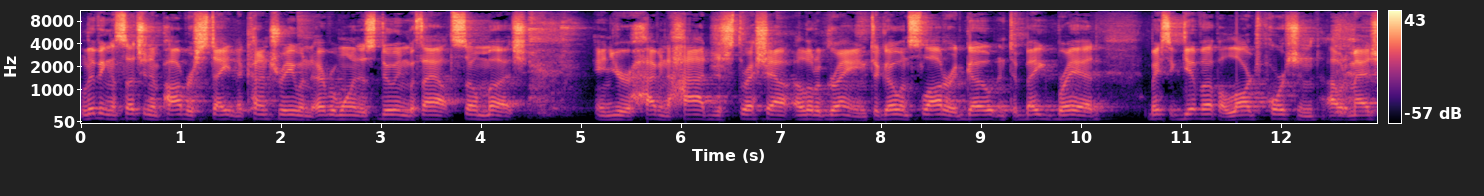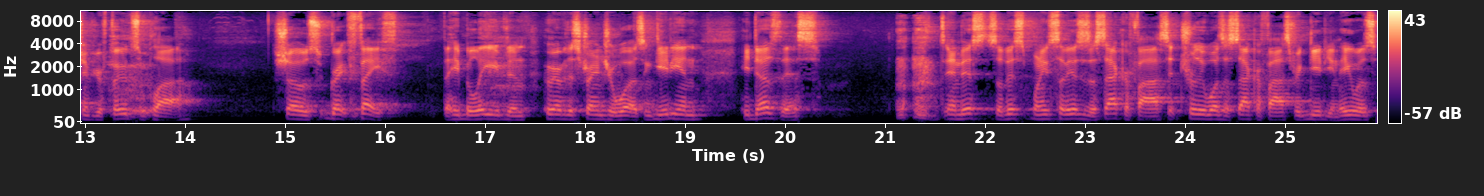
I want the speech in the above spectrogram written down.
Living in such an impoverished state in a country when everyone is doing without so much, and you're having to hide, just thresh out a little grain, to go and slaughter a goat and to bake bread, basically give up a large portion, I would imagine, of your food supply, shows great faith that he believed in whoever the stranger was. And Gideon, he does this. and this, so this, when he said this is a sacrifice, it truly was a sacrifice for Gideon. He was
